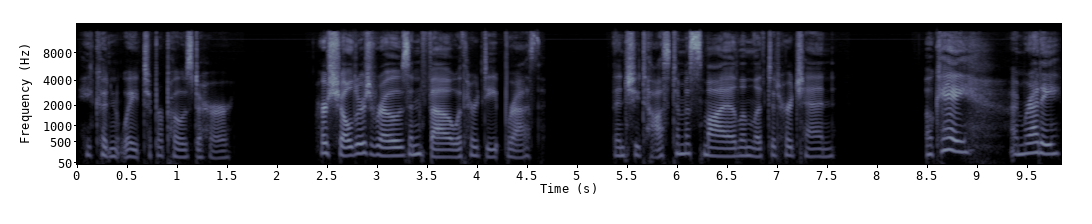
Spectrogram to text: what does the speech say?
He couldn't wait to propose to her. Her shoulders rose and fell with her deep breath. Then she tossed him a smile and lifted her chin. Okay, I'm ready.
